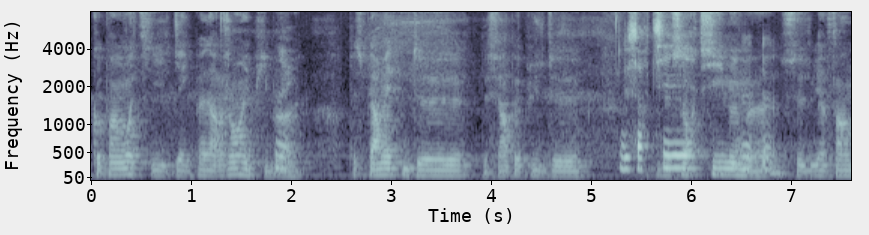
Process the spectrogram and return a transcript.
copains à moi qui gagnent pas d'argent et puis bah, Ouais. on peut se permettre de, de faire un peu plus de, De sortie. de sorties, même Mm, mm. se bien, enfin,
